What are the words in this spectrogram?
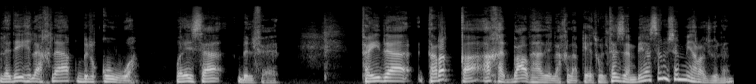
لديه الأخلاق بالقوة وليس بالفعل. فإذا ترقى أخذ بعض هذه الأخلاقيات والتزم بها سنسميه رجلا.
